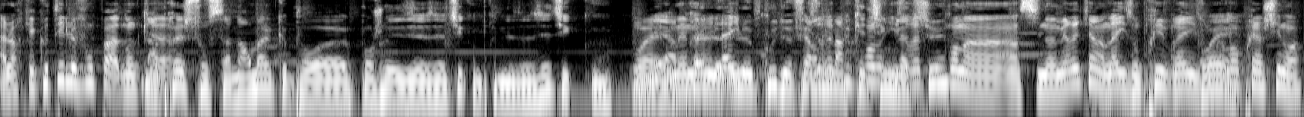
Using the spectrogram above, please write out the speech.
Alors qu'à côté ils le font pas. Donc euh, Après, je trouve ça normal que pour, euh, pour jouer les Asiatiques, on prenne des Asiatiques. Quoi. Ouais, Mais même après, là, le, coup de faire du marketing ils auraient pu là-dessus. prendre un, un sino-américain. Là, ils ont pris vrai, ils ont Ouais. vraiment pris un chinois.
